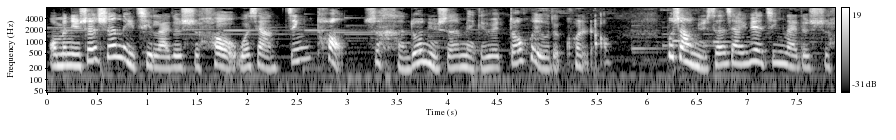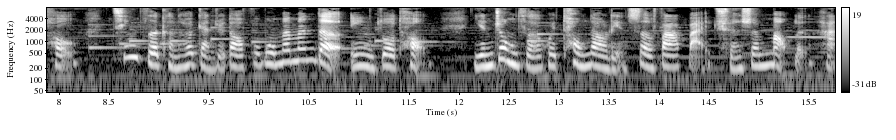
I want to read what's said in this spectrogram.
我们女生生理期来的时候，我想经痛是很多女生每个月都会有的困扰。不少女生在月经来的时候，轻则可能会感觉到腹部闷闷的、隐隐作痛，严重则会痛到脸色发白、全身冒冷汗，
